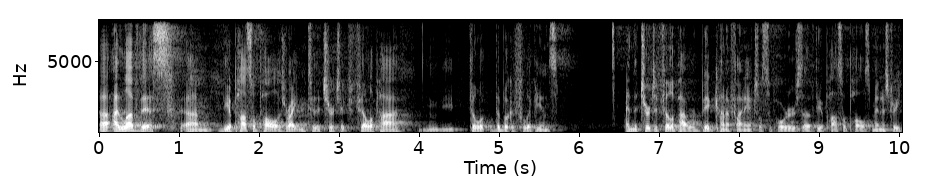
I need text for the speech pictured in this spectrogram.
uh, I love this. Um, the Apostle Paul is writing to the church at Philippi, the book of Philippians. And the church of Philippi were big kind of financial supporters of the Apostle Paul's ministry.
